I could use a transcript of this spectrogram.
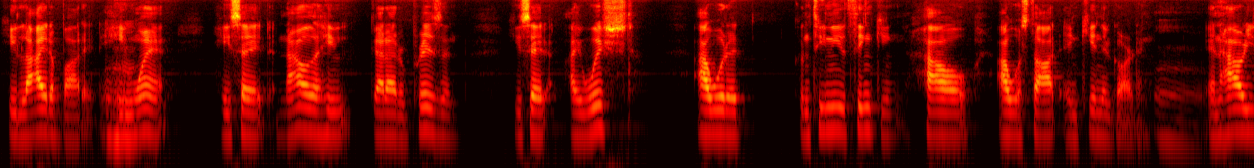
he lied about it and he went. He said now that he got out of prison, he said I wished I would have continued thinking how I was taught in kindergarten. Mm. And how are you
